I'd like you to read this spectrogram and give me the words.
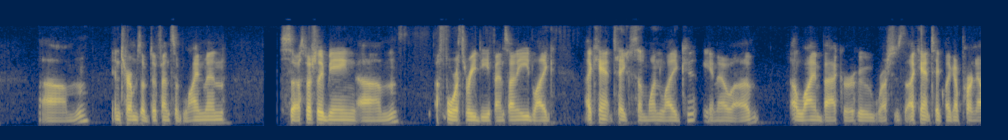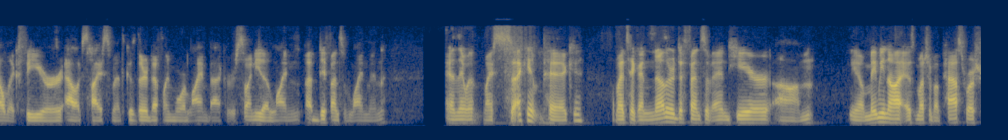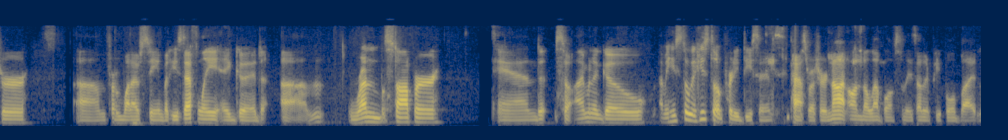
Um, in terms of defensive linemen. So especially being um, a four-three defense, I need like I can't take someone like you know a, a linebacker who rushes. I can't take like a Pernell McPhee or Alex Highsmith because they're definitely more linebackers. So I need a line a defensive lineman. And then with my second pick, I'm gonna take another defensive end here. Um, you know, maybe not as much of a pass rusher um, from what I've seen, but he's definitely a good um, run stopper. And so I'm gonna go. I mean, he's still he's still a pretty decent pass rusher, not on the level of some of these other people, but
